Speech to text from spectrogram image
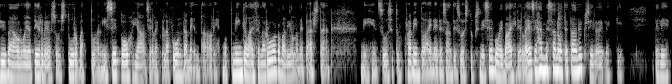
hyvä olo ja terveys olisi turvattua, niin se pohja on siellä kyllä fundamentaali. Mutta minkälaisella ruokavaliolla me päästään niihin suositu, ravintoaineiden saantisuosituksiin, niin se voi vaihdella. Ja sehän me sanotetaan yksilöillekin. Eli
